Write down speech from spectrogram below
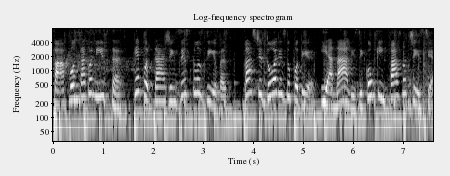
Papo Antagonista. Reportagens exclusivas, bastidores do poder e análise com quem faz notícia.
